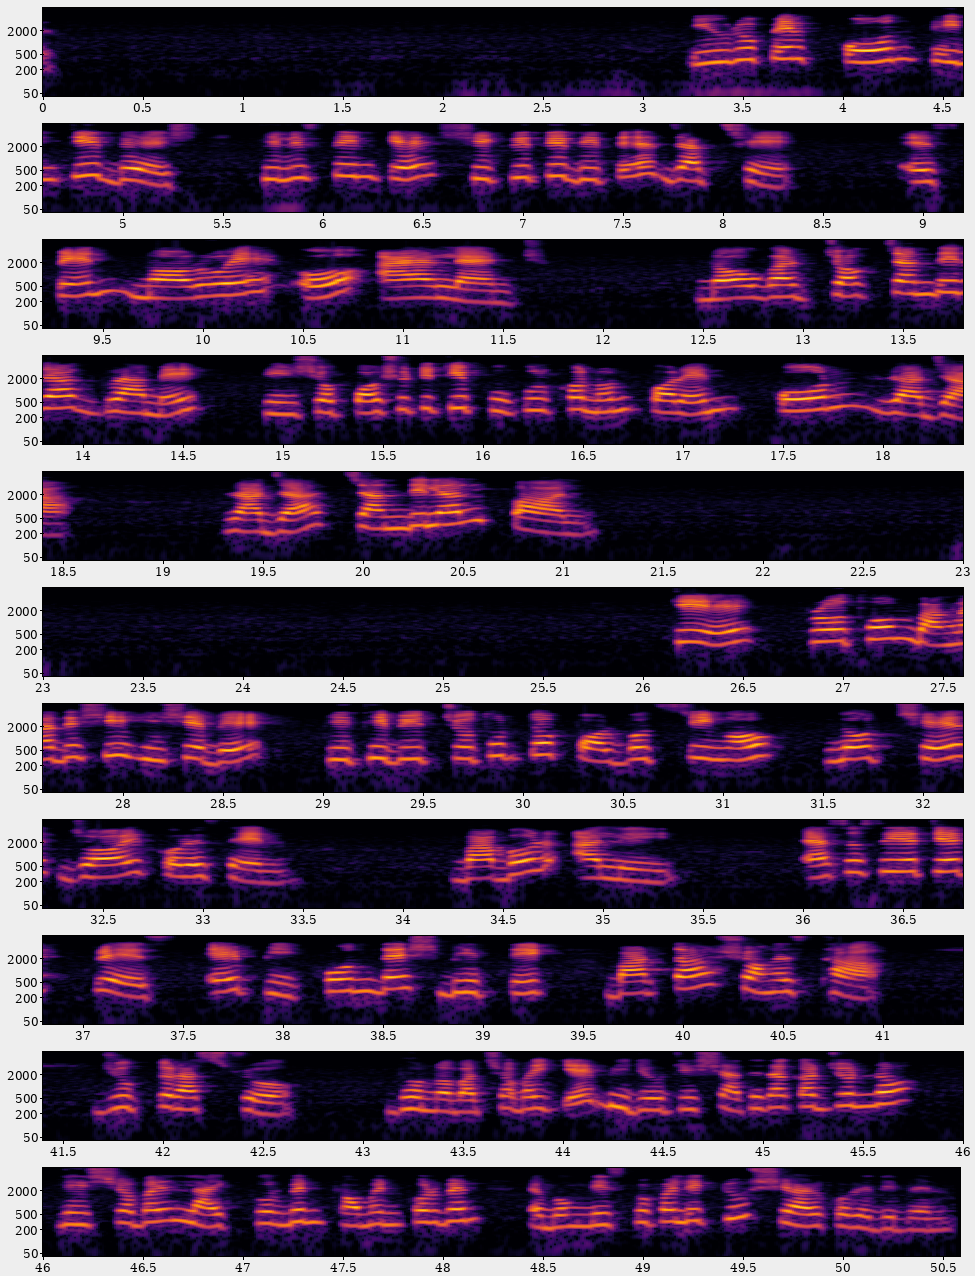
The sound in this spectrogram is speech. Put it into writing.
ইউরোপের কোন তিনটি দেশ ফিলিস্তিনকে স্বীকৃতি দিতে যাচ্ছে? স্পেন, নরওয়ে ও আয়ারল্যান্ড। নওগাঁর চকচান্দিরা গ্রামে তিনশো পঁয়ষট্টিটি পুকুর খনন করেন কোন রাজা? রাজা চান্দিলাল পাল। কে প্রথম বাংলাদেশি হিসেবে পৃথিবীর চতুর্থ পর্বতশৃঙ্গ লোচ্ছে জয় করেছেন। Babar Ali Associated Press AP কোন দেশ ভিত্তিক বার্তা সংস্থা? যুক্তরাষ্ট্র। ধন্যবাদ সবাইকে ভিডিওটির সাথে থাকার জন্য। প্লিজ সবাই লাইক করবেন, কমেন্ট করবেন এবং নিজ প্রোফাইলে একটু শেয়ার করে দিবেন।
